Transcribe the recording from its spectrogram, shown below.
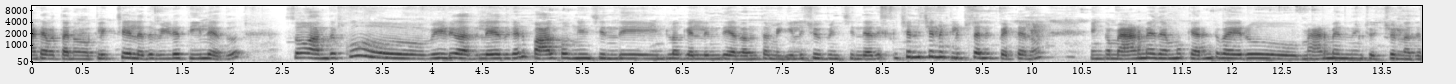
అంటే తను క్లిక్ చేయలేదు వీడియో తీయలేదు. సో అందుకు వీడియో అది లేదు కానీ పాలు పొంగించింది ఇంట్లోకి వెళ్ళింది అదంతా మీకు ఇల్లు చూపించింది అది చిన్న చిన్న క్లిప్స్ అనేది పెట్టాను. ఇంకా మేడ మీద ఏమో కరెంట్ వైరు మేడ మీద నుంచి వచ్చి ఉన్నది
